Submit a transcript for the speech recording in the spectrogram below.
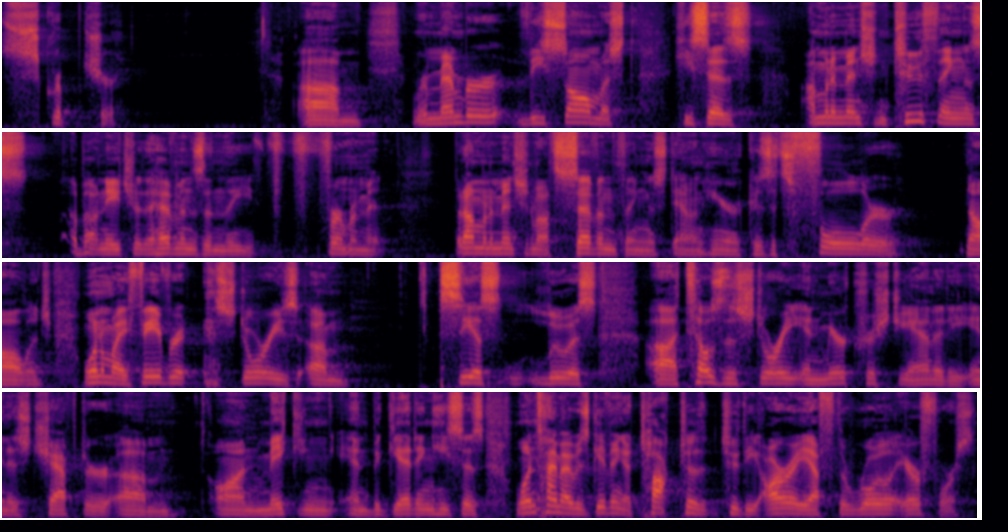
scripture. Um, remember the psalmist, he says, I'm going to mention two things about nature the heavens and the firmament, but I'm going to mention about seven things down here because it's fuller knowledge. One of my favorite stories, um, C.S. Lewis uh, tells this story in Mere Christianity in his chapter um, on making and begetting. He says, One time I was giving a talk to, to the RAF, the Royal Air Force.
